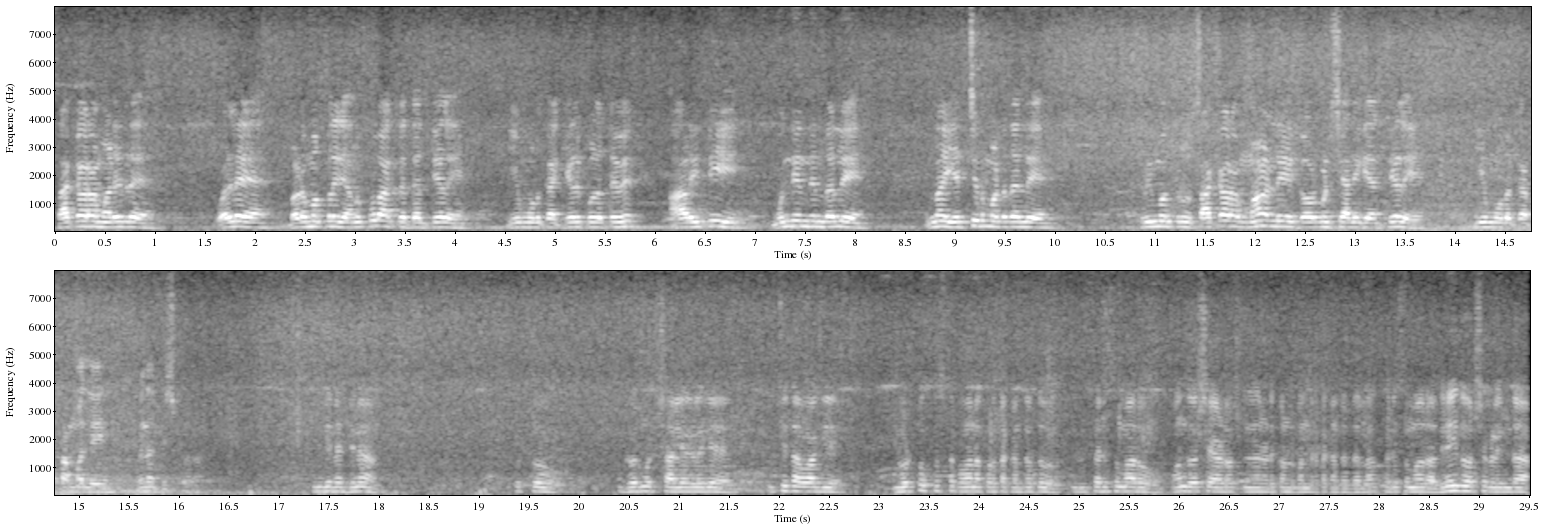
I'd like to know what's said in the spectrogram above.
ಸಾಕಾರ ಮಾಡಿದರೆ ಒಳ್ಳೆ ಬಡ ಮಕ್ಕಳಿಗೆ ಅನುಕೂಲ ಆಗ್ತೈತೆ ಅಂತೇಳಿ ಈ ಮೂಲಕ ಕೇಳಿಕೊಳ್ಳುತ್ತೇವೆ. ಆ ರೀತಿ ಮುಂದಿನ ದಿನದಲ್ಲಿ ಇನ್ನೂ ಹೆಚ್ಚಿನ ಮಟ್ಟದಲ್ಲಿ ಶ್ರೀಮಂತರು ಸಾಕಾರ ಮಾಡಲಿ ಗೌರ್ಮೆಂಟ್ ಶಾಲೆಗೆ ಅಂತೇಳಿ ಈ ಮೂಲಕ ತಮ್ಮಲ್ಲಿ ವಿನಂತಿಸ್ಕೊಳ್ಳ ಇಂದಿನ ದಿನ ಮತ್ತು ಗೌರ್ಮೆಂಟ್ ಶಾಲೆಗಳಿಗೆ ಉಚಿತವಾಗಿ ನೋಟ್ಬುಕ್ ಪುಸ್ತಕವನ್ನು ಕೊಡ್ತಕ್ಕಂಥದ್ದು ಇದು ಸರಿಸುಮಾರು ಒಂದು ವರ್ಷ, ಎರಡು ವರ್ಷದಿಂದ ನಡ್ಕೊಂಡು ಬಂದಿರತಕ್ಕಂಥದ್ದಲ್ಲ. ಸರಿಸುಮಾರು ಹದಿನೈದು ವರ್ಷಗಳಿಂದ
